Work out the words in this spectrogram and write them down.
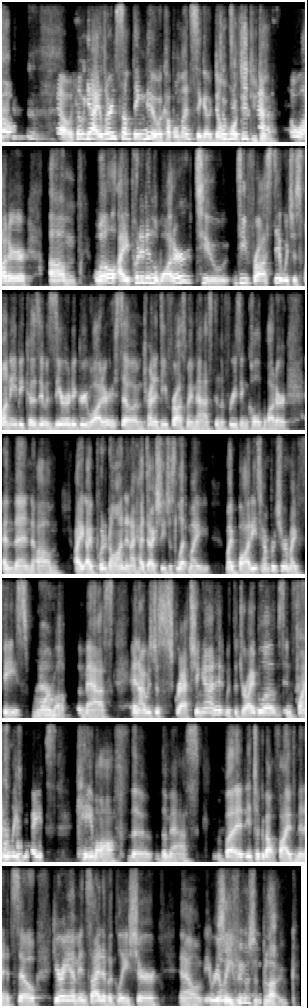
Oh. no so yeah i learned something new a couple months ago. Don't so what did you your do? mask in the water um well i put it in the water to defrost it which is funny because it was zero degree water. So i'm trying to defrost my mask in the freezing cold water. And then um i, I put it on and i had to actually just let my my body temperature my face warm Wow. up the mask. And i was just scratching at it with the dry gloves. And finally the ice came off the the mask. But it took about five minutes. So here i am inside of a glacier. You know it really, See, if you was a bloke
